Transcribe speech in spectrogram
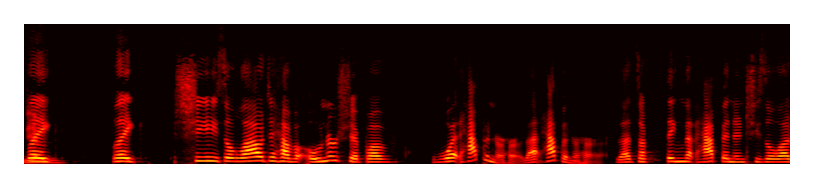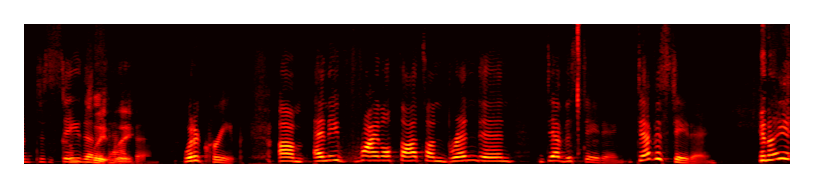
like, like she's allowed to have ownership of what happened to her. That happened to her. That's a thing that happened and she's allowed to say that it happened. What a creep. Um, any final thoughts on Brendan? Devastating. Devastating. Can I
